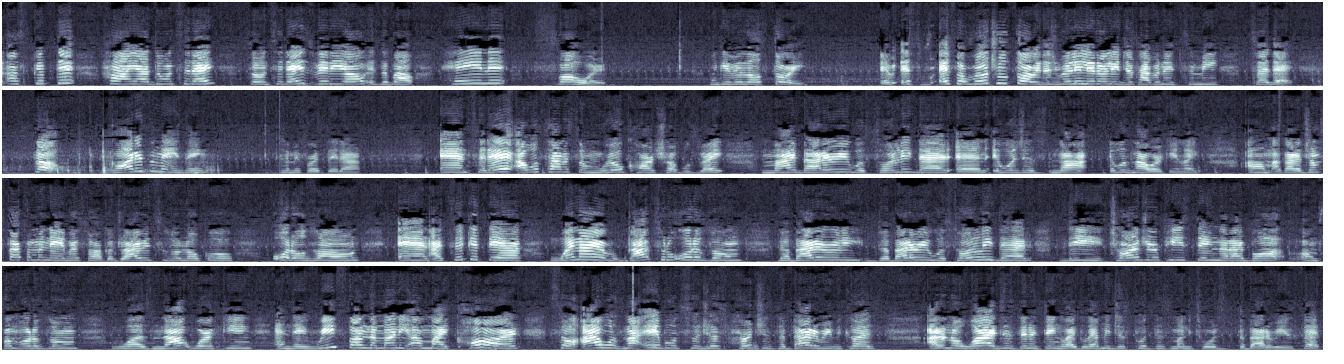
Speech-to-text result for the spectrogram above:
Unscripted. How y'all doing today? So today's video is about paying it forward. I'm gonna give you a little story. It, it's it's a real true story. This really literally just happened to me today. So God is amazing. Let me first say that. And today I was having some real car troubles, right? My battery was totally dead and it was just not it was not working. Like um I got a jump start from a neighbor so I could drive it to the local AutoZone and I took it there. When I got to the AutoZone, the battery the battery was totally dead. The charger piece thing that I bought um, from AutoZone was not working and they refund the money on my card so I was not able to just purchase the battery because I don't know why I just didn't think like let me just put this money towards the battery instead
